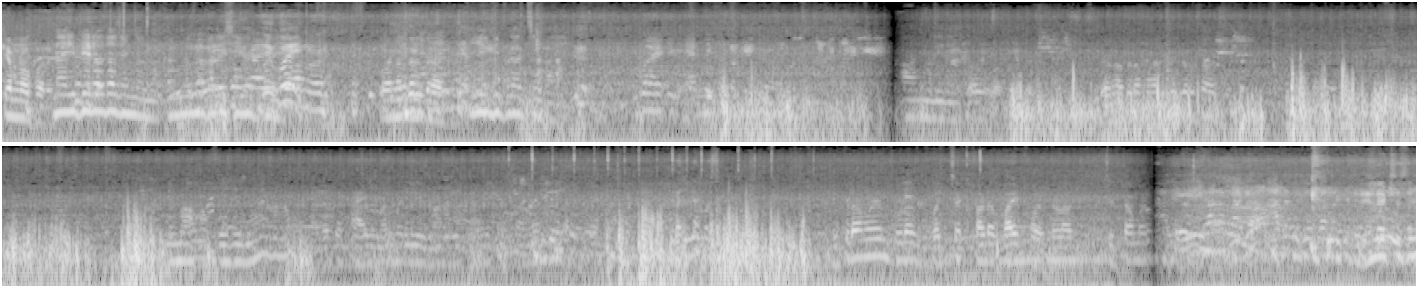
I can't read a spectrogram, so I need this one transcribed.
કેમ ન પડે ના એ ફેરવતા જંગલમાં જંગલમાં ખાલી સિંહ જ પડે. કોઈ અંદર તો એ દીપડા જ છે ખાલી આ મળી જાય. पिपळामुळे थोडं बच्चे खाडं वाईट होय थोडा चित्तामुळे रिलॅक्सेशन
